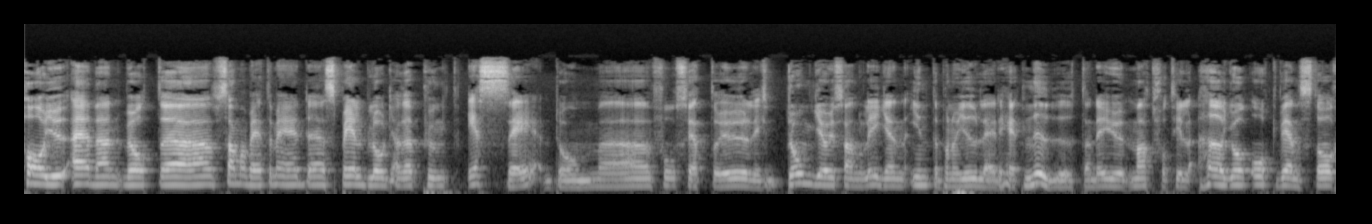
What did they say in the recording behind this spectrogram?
har ju även vårt eh, samarbete med eh, spelbloggare.se. De eh, fortsätter ju, liksom, de går ju sannoliken inte på någon julledighet nu utan det är ju matcher till höger och vänster.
